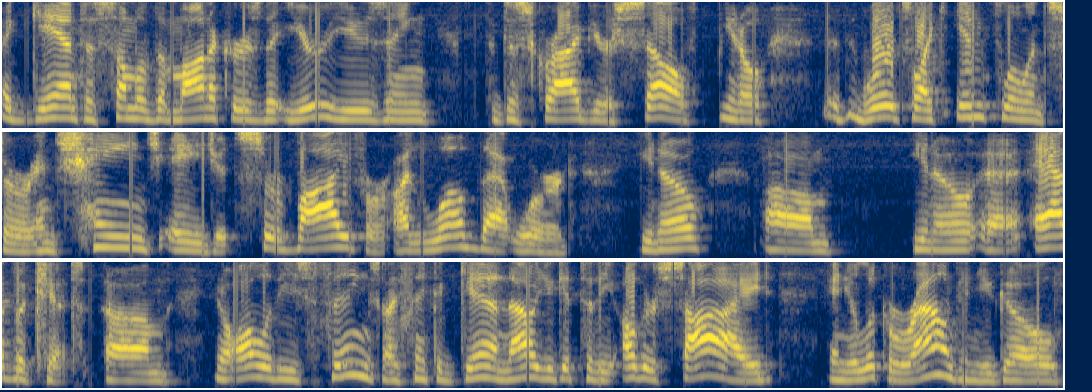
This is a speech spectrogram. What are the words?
again to some of the monikers that you're using to describe yourself. You know, words like influencer and change agent, survivor. I love that word. You know, um, you know, uh, advocate. Um, you know, all of these things. I think again, now you get to the other side and you look around and you go,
